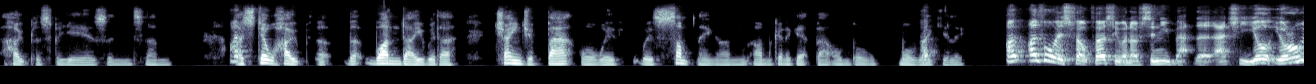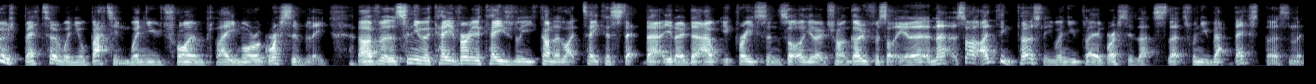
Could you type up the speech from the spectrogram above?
hopeless for years, and um, I, I, still hope that that one day with a change of bat or with with something, I'm I'm going to get bat on ball more regularly. I've always felt personally when I've seen you bat that actually you're you're almost better when you're batting when you try and play more aggressively. I've uh, seen you very occasionally kind of like take a step that you know out your crease and sort of you know try and go for something. And that so I think personally when you play aggressive, that's that's when you bat best personally.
